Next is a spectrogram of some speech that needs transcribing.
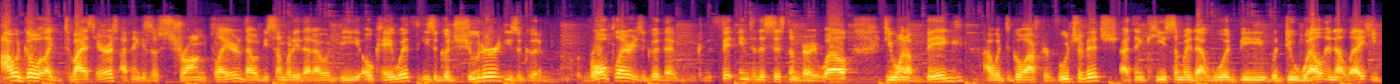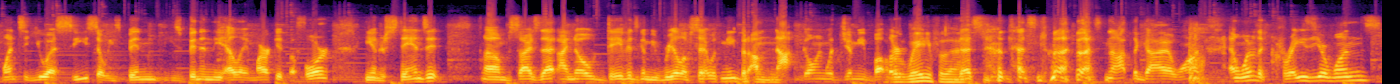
I would go like Tobias Harris. I think is a strong player. That would be somebody that I would be okay with. He's a good shooter. He's a good role player. He's a good that can fit into the system very well. If you want a big, I would go after Vucevic. I think he's somebody that would be would do well in LA. He went to USC, so he's been he's been in the LA market before. He understands it. Um, besides that, I know David's gonna be real upset with me, but I'm not going with Jimmy Butler. waiting for that. That's that's not, that's not the guy I want. And one of the crazier ones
